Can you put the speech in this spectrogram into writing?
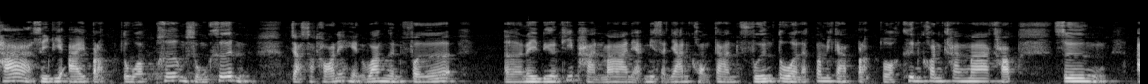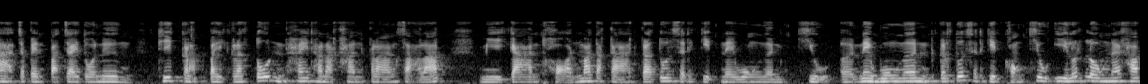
ถ้า CPI ปรับตัวเพิ่มสูงขึ้น จะสะท้อนให้เห็นว่าเงินเฟ้อ ในเดือนที่ผ่านมาเนี่ยมีสัญญาณของการฟื้นตัว และก็มีการปรับตัวขึ้นค่อนข้างมากครับ ซึ่งอาจจะเป็นปัจจัยตัวหนึ่ง ที่กลับไปกระตุ้นให้ธนาคารกลางสหรัฐ มีการถอนมาตรการกระตุ้นเศรษฐกิจในวงเงิน Q เอ่อในวงเงิน กระตุ้นเศรษฐกิจของ QE ลดลงนะครับ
